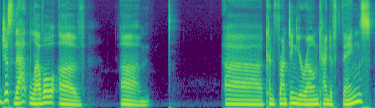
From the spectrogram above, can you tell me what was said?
Just that level of um uh confronting your own kind of things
